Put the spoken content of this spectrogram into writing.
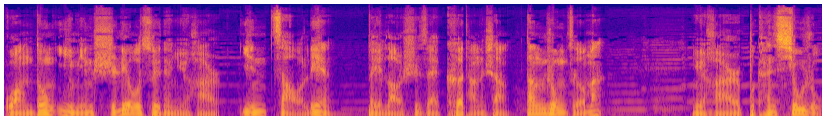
广东一名十六岁的女孩因早恋被老师在课堂上当众责骂，女孩不堪羞辱，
